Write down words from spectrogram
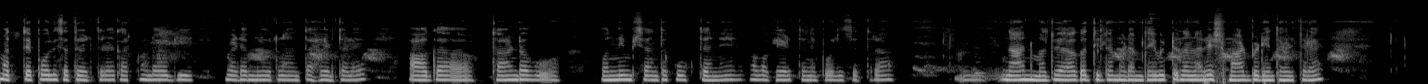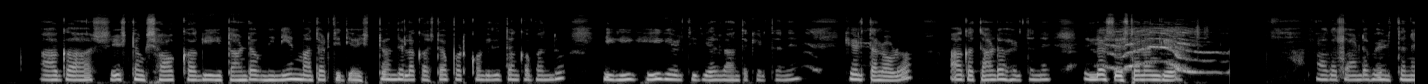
ಮತ್ತು ಪೊಲೀಸ್ ಹತ್ರ ಹೇಳ್ತಾಳೆ, ಕರ್ಕೊಂಡು ಹೋಗಿ ಮೇಡಮ್ ಇವ್ರನ್ನ ಅಂತ ಹೇಳ್ತಾಳೆ. ಆಗ ತಾಂಡವು ಒಂದು ನಿಮಿಷ ಅಂತ ಕೂಗ್ತಾನೆ. ಅವಾಗ ಹೇಳ್ತಾನೆ ಪೊಲೀಸ್ ಹತ್ರ, ನಾನು ಮದುವೆ ಆಗೋದಿಲ್ಲ ಮೇಡಮ್, ದಯವಿಟ್ಟು ನಾನು ಅರೆಸ್ಟ್ ಮಾಡಬೇಡಿ ಅಂತ ಹೇಳ್ತಾಳೆ. ಆಗ ಶ್ರೇಷ್ಠಂಗೆ ಶಾಕ್ ಆಗಿ, ತಾಂಡವ್, ನೀನೇನು ಮಾತಾಡ್ತಿದ್ಯಾ? ಇಷ್ಟೊಂದೆಲ್ಲ ಕಷ್ಟಪಡ್ಕೊಂಡು ಇಲ್ಲಿ ತನಕ ಬಂದು ಈಗ ಈಗ ಹೀಗೆ ಹೇಳ್ತಿದ್ಯಲ್ಲ ಅಂತ ಕೇಳ್ತಾನೆ. ಕೇಳ್ತಾಳೆ ಅವಳು. ಆಗ ತಾಂಡವ್ ಹೇಳ್ತಾನೆ, ಇಲ್ಲ ಶ್ರೇಷ್ಠ ನನಗೆ ಆಗ ತಾಂಡವ ಹೇಳ್ತಾನೆ,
